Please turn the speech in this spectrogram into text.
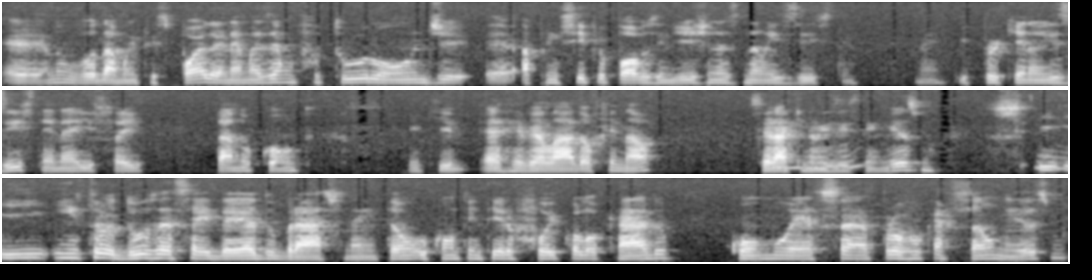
é, eu não vou dar muito spoiler né mas é um futuro onde é, a princípio povos indígenas não existem né? e por que não existem né isso aí está no conto que é revelado ao final será uhum. que não uhum. existem mesmo e, e, e, introduz essa ideia do braço né então o conto inteiro foi colocado como essa provocação mesmo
